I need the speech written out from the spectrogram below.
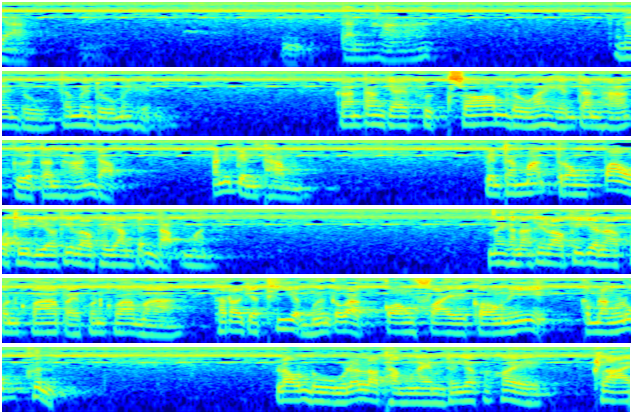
อยาก ตัณหา ถ้าได้ดู ถ้าไม่ดูไม่เห็น การตั้งใจฝึกซ้อมดูให้เห็นตัณหาเกิดตัณหาดับ อันนี้เป็นธรรม เป็นธรรมะตรงเป้าทีเดียวที่เราพยายามจะดับมัน ในขณะที่เราพิจารณาค้นคว้าไปค้นคว้ามา ถ้าเราจะเทียบเหมือนกับว่ากองไฟกองนี้กำลังลุกขึ้น เราดูแล้วเราทำไงมันถึงจะค่อยๆคลาย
